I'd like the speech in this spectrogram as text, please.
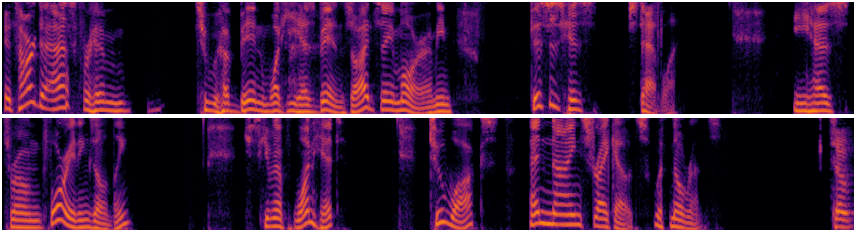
it's hard to ask for him to have been what he has been. So I'd say more. I mean, this is his stat line. He has thrown four innings only. He's given up one hit, two walks, and nine strikeouts with no runs. So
